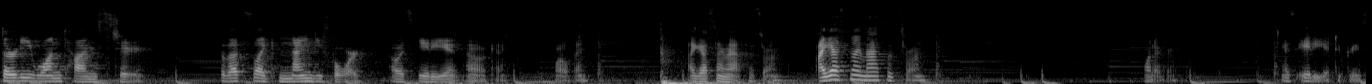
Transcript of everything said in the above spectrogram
31 times 2. So that's like 94. Oh, it's idiot. Oh, okay. Well then. I guess my math was wrong. I guess my math was wrong. Whatever. It's 88 degrees.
